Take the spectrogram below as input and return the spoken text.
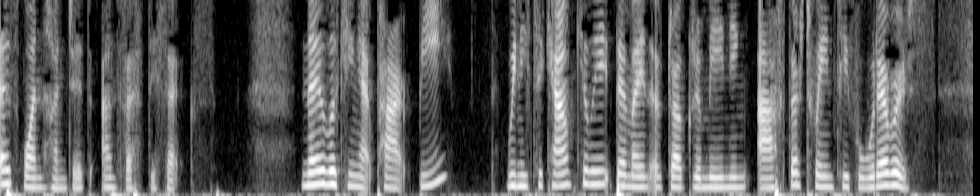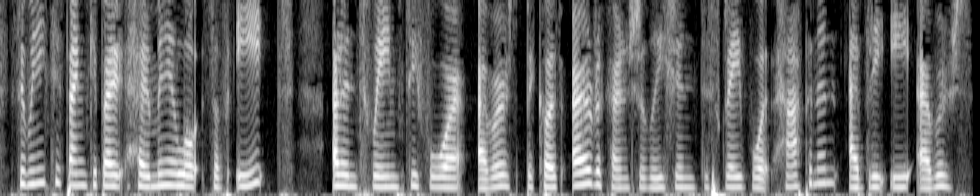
is 156. Now looking at part B, we need to calculate the amount of drug remaining after 24 hours. So we need to think about how many lots of 8 are in 24 hours because our recurrence relation describe what's happening every 8 hours.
